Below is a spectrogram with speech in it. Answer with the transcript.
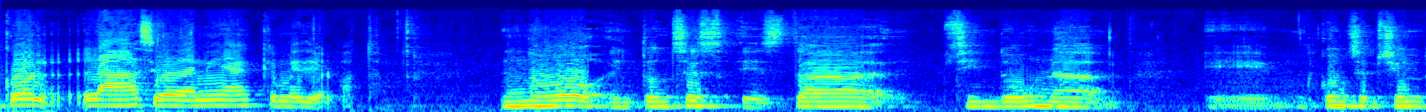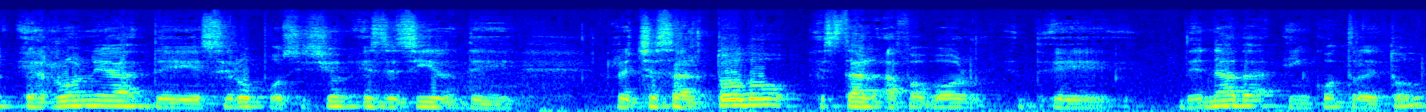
con la ciudadanía que me dio el voto. No, entonces está siendo una eh, concepción errónea de ser oposición, es decir, de rechazar todo, estar a favor de, de nada, en contra de todo.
